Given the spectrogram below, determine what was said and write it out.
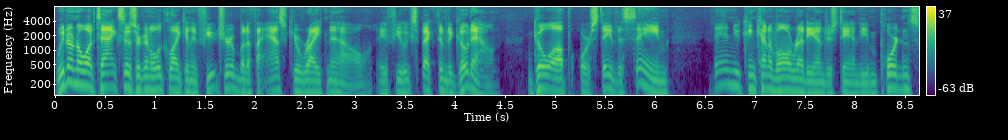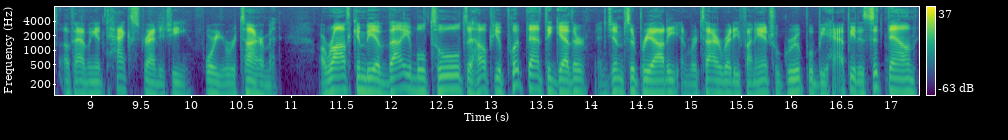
We don't know what taxes are going to look like in the future, but if I ask you right now, if you expect them to go down, go up, or stay the same, then you can kind of already understand the importance of having a tax strategy for your retirement. A Roth can be a valuable tool to help you put that together, and Jim Cipriotti and Retire Ready Financial Group will be happy to sit down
